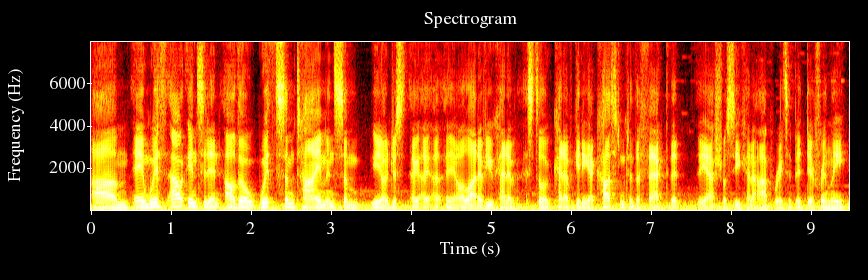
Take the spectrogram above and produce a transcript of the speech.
Um, and without incident, although with some time and some, you know, just uh, uh, you know, a lot of you kind of still kind of getting accustomed to the fact that the astral sea kind of operates a bit differently.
